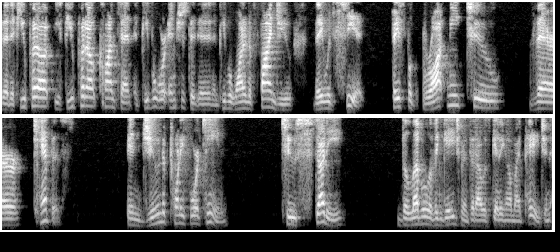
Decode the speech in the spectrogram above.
That if you put out if you put out content and people were interested in it and people wanted to find you, they would see it. Facebook brought me to their campus in June of 2014 to study the level of engagement that I was getting on my page and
